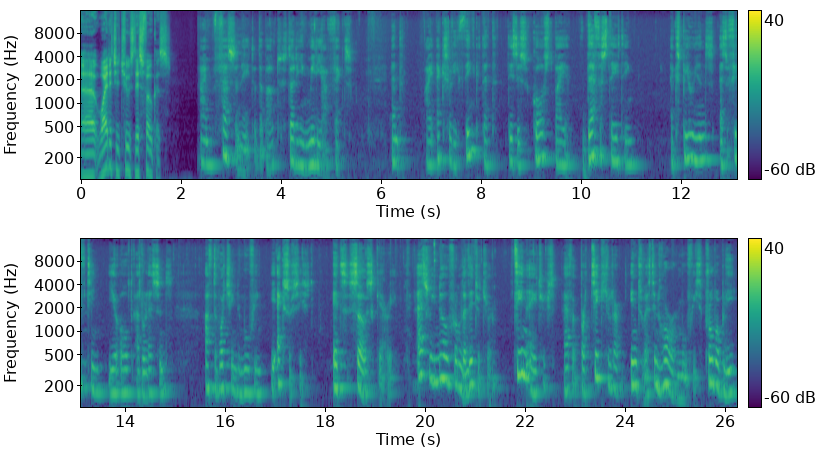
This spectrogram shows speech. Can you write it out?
Uh, why did you choose this focus? I'm fascinated about studying media effects, and I actually think that this is caused by a devastating experience as a 15 year old adolescent after watching the movie The Exorcist. It's so scary. As we know from the literature, Teenagers have a particular interest in horror movies, probably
